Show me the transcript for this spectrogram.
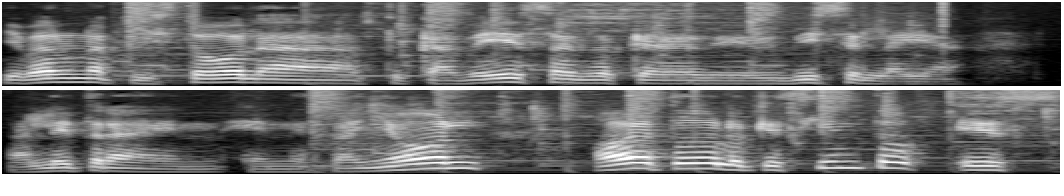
llevar una pistola a tu cabeza, es lo que dice la, la letra en, en español. Ahora todo lo que siento es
